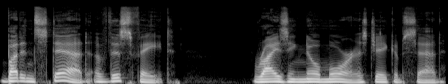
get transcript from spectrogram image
But instead of this fate, rising no more, as Jacob said,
